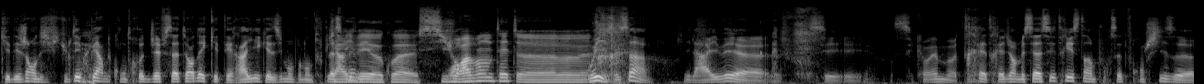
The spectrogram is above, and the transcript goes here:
qui est déjà en difficulté, Ouais. perdre contre Jeff Saturday, qui était raillé quasiment pendant toute qui la semaine. arrivait euh, quoi, six jours Wow. avant peut-être. euh, Oui, c'est ça. Il est arrivé. euh, c'est c'est quand même très très dur, mais c'est assez triste hein, pour cette franchise, euh,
